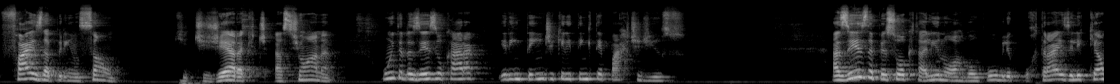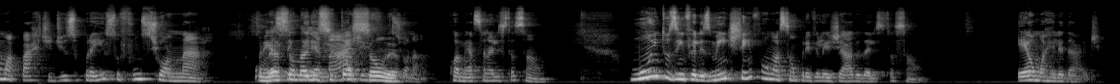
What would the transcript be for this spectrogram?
faz a apreensão, que te gera, que te aciona, muitas das vezes o cara ele entende que ele tem que ter parte disso. Às vezes a pessoa que está ali no órgão público por trás, ele quer uma parte disso para isso funcionar. Começa na licitação, funcionar. né? Começa na licitação. Muitos, infelizmente, têm formação privilegiada da licitação. É uma realidade.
